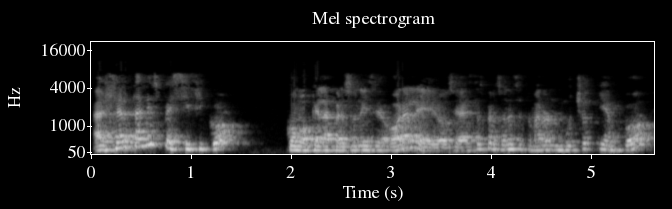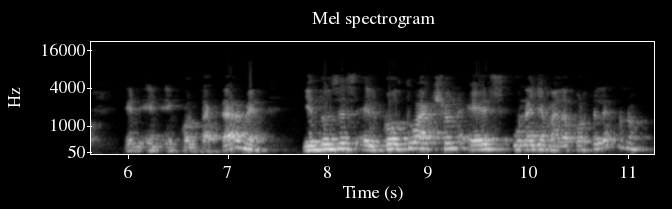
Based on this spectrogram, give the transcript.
Al ser tan específico, como que la persona dice, órale, o sea, estas personas se tomaron mucho tiempo en, en, en contactarme. Y entonces el call to action es una llamada por teléfono.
